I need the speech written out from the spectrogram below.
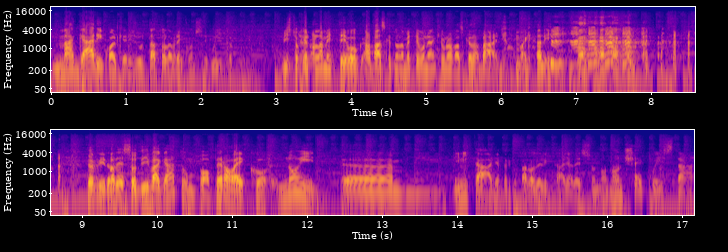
magari qualche risultato l'avrei conseguito. Visto che non la mettevo a basket, non la mettevo neanche una vasca da bagno, magari. Capito? Adesso ho divagato un po', però ecco, noi ehm, in Italia, perché parlo dell'Italia adesso, no, non c'è questa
